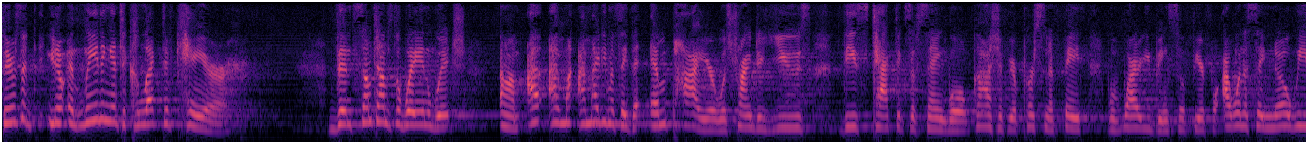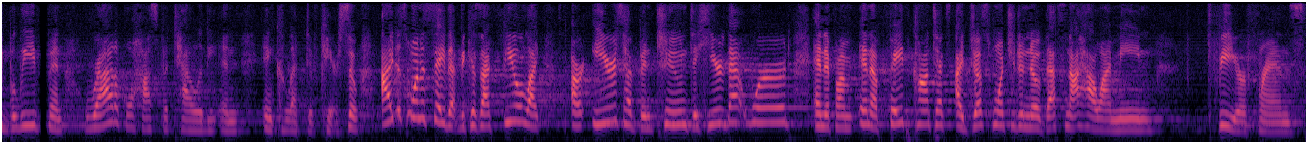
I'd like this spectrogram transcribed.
There's a, you know, and leaning into collective care, then sometimes the way in which um, I, I, I, might even say the empire was trying to use these tactics of saying, well, gosh, if you're a person of faith, well, why are you being so fearful? I want to say, no, we believe in radical hospitality and in collective care. So I just want to say that because I feel like our ears have been tuned to hear that word. And if I'm in a faith context, I just want you to know that's not how I mean fear, friends.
